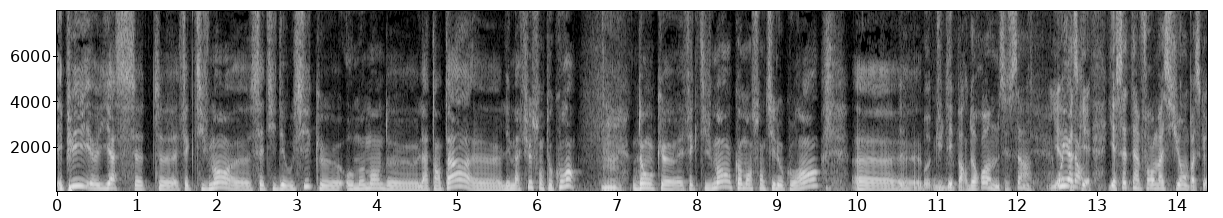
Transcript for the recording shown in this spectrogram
et puis euh, il y a cette, effectivement cette idée aussi que au moment de l'attentat, les mafieux sont au courant. Hmm. Donc effectivement, comment sont-ils au courant. Euh, du départ de Rome, c'est ça? Il y, a, parce qu'il y, a cette information, parce que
